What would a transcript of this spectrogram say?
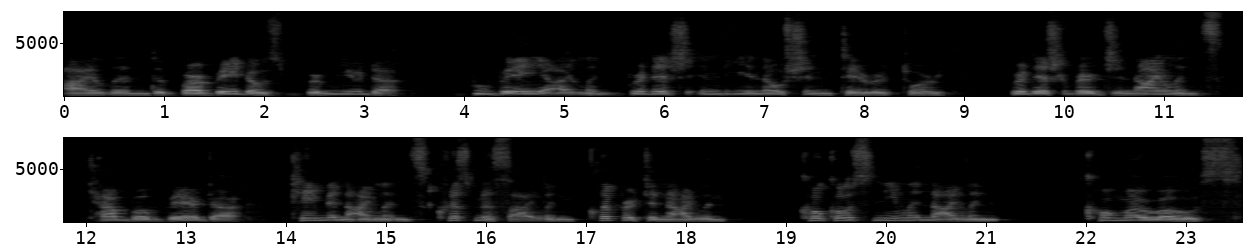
Island, Barbados, Bermuda, Bouvet Island, British Indian Ocean Territory, British Virgin Islands, Cabo Verde, Cayman Islands, Christmas Island, Clipperton Island, Cocos Neeland Island, Comoros,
